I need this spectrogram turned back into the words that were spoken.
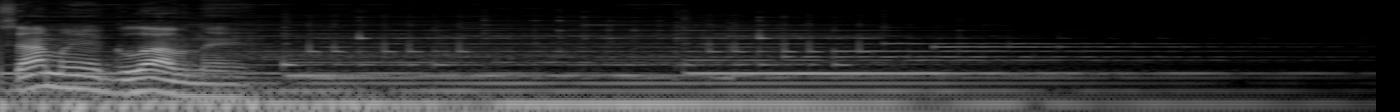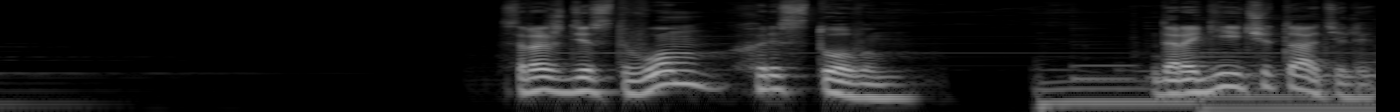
Самое главное. С Рождеством Христовым! Дорогие читатели,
